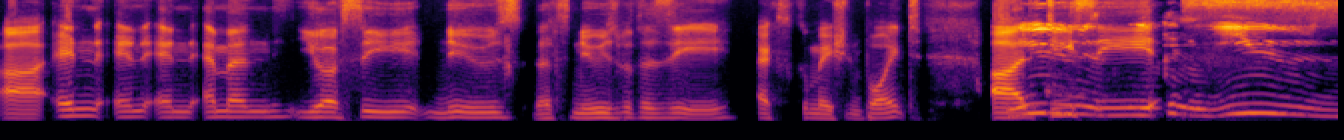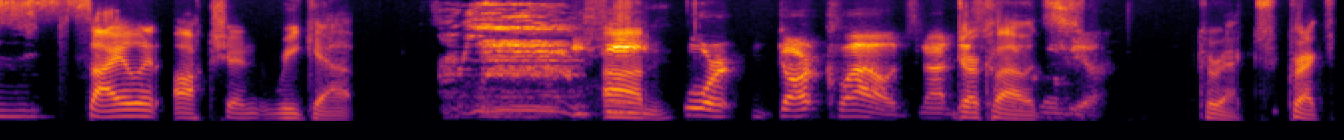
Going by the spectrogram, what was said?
Uh, in in in MN UFC news, that's news with a Z exclamation point. Uh, Use, DC you can use. silent auction recap. Oh yeah. DC Um, for Dark Clouds, not Dark Clouds. Columbia. Correct, correct.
